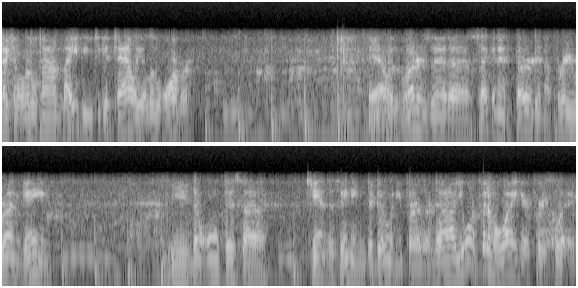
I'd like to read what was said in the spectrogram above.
Taking a little time, maybe, to get Tally a little warmer. Yeah, with runners at uh, second and third in a three-run game, you don't want this uh, Kansas inning to go any further. No, you want to put them away here pretty quick.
